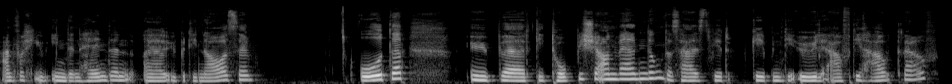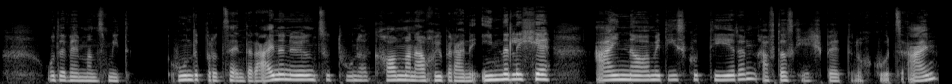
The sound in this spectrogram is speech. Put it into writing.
einfach in den Händen äh, über die Nase, oder über die topische Anwendung, das heißt, wir geben die Öle auf die Haut drauf. Oder wenn man es mit 100% reinen Ölen zu tun hat, kann man auch über eine innerliche Einnahme diskutieren. Auf das gehe ich später noch kurz ein.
